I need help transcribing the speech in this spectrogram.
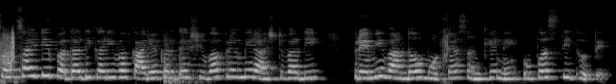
सोसायटी पदाधिकारी व कार्यकर्ते शिवप्रेमी राष्ट्रवादी प्रेमी बांधव मोठ्या संख्येने उपस्थित होते.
